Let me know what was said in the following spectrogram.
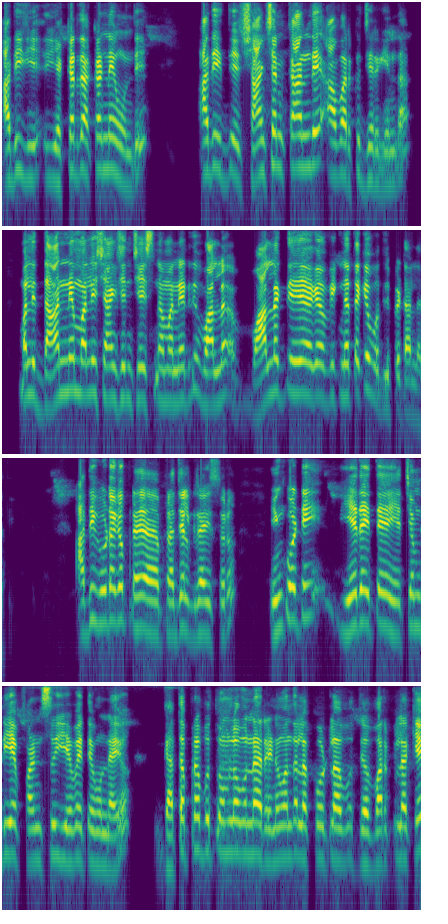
అది ఎక్కడిది అక్కడనే ఉంది. అది శాంక్షన్ కాందే ఆ వర్క్ జరిగిందా? మళ్ళీ దాన్నే మళ్ళీ శాంక్షన్ చేసినాం అనేది వాళ్ళ వాళ్ళకి విఘ్నతకే వదిలిపెట్టాలి అది. అది కూడా ప్ర- ప్రజలు గ్రహిస్తారు. ఇంకోటి ఏదైతే హెచ్ఎండిఏ ఫండ్స్ ఏవైతే ఉన్నాయో గత ప్రభుత్వంలో ఉన్న రెండు వందల కోట్ల వర్కులకే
